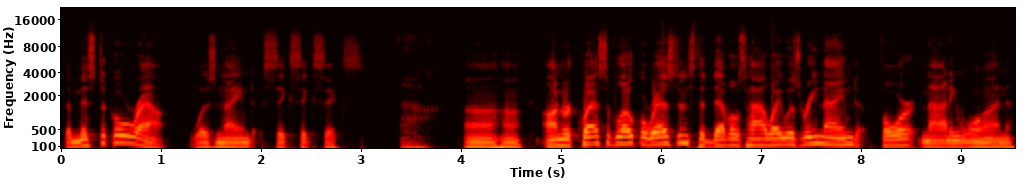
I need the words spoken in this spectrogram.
the mystical route was named 666. Ugh. Uh huh. On request of local residents, the Devil's Highway was renamed 491.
